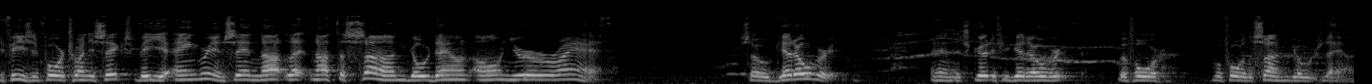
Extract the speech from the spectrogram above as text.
Ephesians 4:26 Be ye angry and sin not let not the sun go down on your wrath. So get over it. And it's good if you get over it before before the sun goes down.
